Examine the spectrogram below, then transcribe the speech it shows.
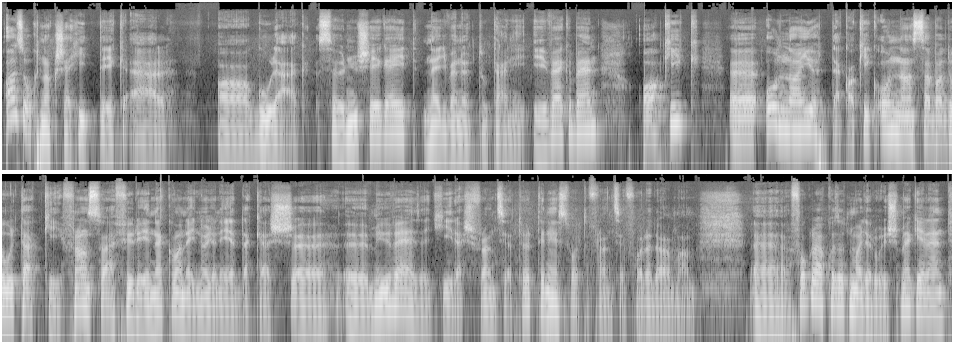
azoknak se hitték el a gulág szörnyűségeit 45 utáni években, akik onnan jöttek, akik onnan szabadultak ki. François Fürének van egy nagyon érdekes műve, ez egy híres francia történész volt, a francia forradalmam foglalkozott, magyarul is megjelent,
